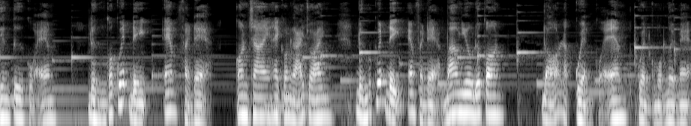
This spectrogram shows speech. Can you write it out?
riêng tư của em. Đừng có quyết định em phải đẻ con trai hay con gái cho anh, đừng có quyết định em phải đẻ bao nhiêu đứa con. Đó là quyền của em, quyền của một người mẹ.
